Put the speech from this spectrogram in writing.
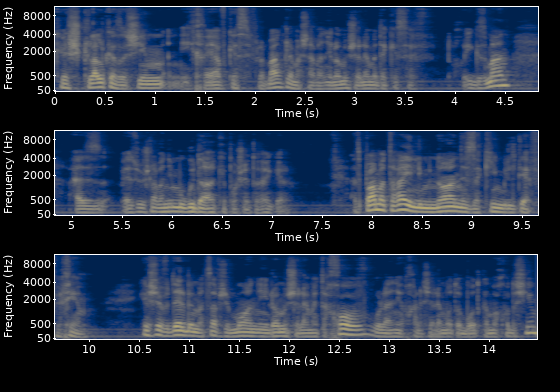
כי יש כלל כזה שאם אני חייב כסף לבנק למשל ואני לא משלם את הכסף איקס זמן, אז באיזשהו שלב אני מוגדר כפושט רגל. אז פה המטרה היא למנוע נזקים בלתי הפיכים. יש הבדל במצב שבו אני לא משלם את החוב, אולי אני אוכל לשלם אותו בעוד כמה חודשים,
